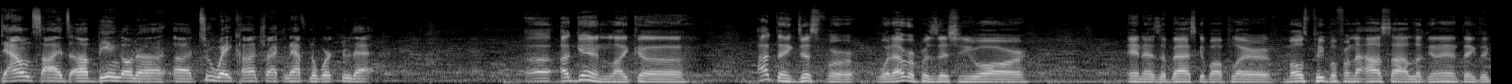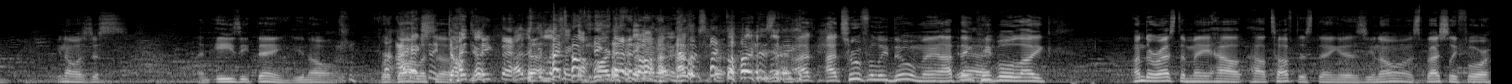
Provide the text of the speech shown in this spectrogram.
downsides of being on a, a two way contract and having to work through that? uh, again, like uh, I think just for whatever position you are and as a basketball player, most people from the outside looking in think that you know it's just an easy thing, you know, regardless actually of. don't I, don't- think that. I think it looks like the hardest thing on earth. That looks like the hardest thing. I, I truthfully do, man. I think Yeah. people like underestimate how how tough this thing is, you know, especially for,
